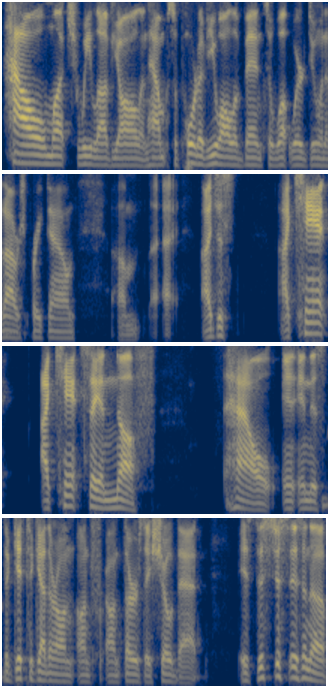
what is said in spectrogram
how much we love y'all and how supportive you all have been to what we're doing at Irish Breakdown. Um, I, I just I can't I can't say enough how in, in this the get together on on on Thursday showed that is this just isn't a,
